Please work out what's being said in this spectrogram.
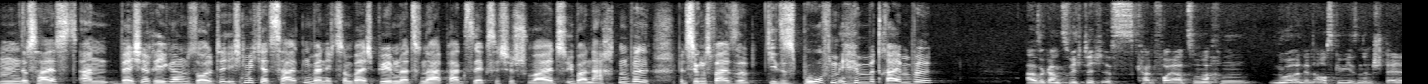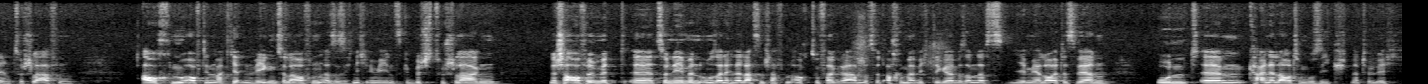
Hm, das heißt, an welche Regeln sollte ich mich jetzt halten, wenn ich zum Beispiel im Nationalpark Sächsische Schweiz übernachten will, beziehungsweise dieses Bofen eben betreiben will? Also ganz wichtig ist, kein Feuer zu machen, nur an den ausgewiesenen Stellen zu schlafen, auch nur auf den markierten Wegen zu laufen, also sich nicht irgendwie ins Gebüsch zu schlagen, eine Schaufel mitzunehmen, äh, um seine Hinterlassenschaften auch zu vergraben. Das wird auch immer wichtiger, besonders je mehr Leute es werden und ähm, keine laute Musik natürlich.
